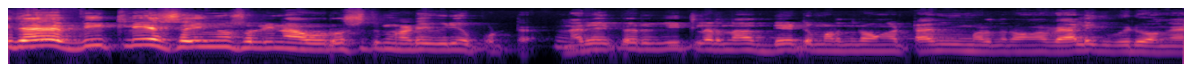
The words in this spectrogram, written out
இதை வீட்லேயே செய்யுங்க சொல்லி நான் ஒரு வருஷத்துக்கு முன்னாடி வீடியோ போட்டேன். நிறைய பேர் வீட்டில் இருந்தால் டேட்டு மறந்துடுவாங்க டைமிங் மறந்துடுவாங்க வேலைக்கு போயிடுவாங்க.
